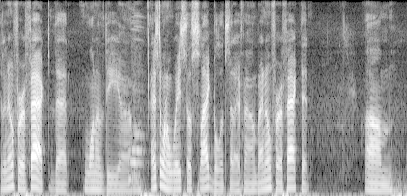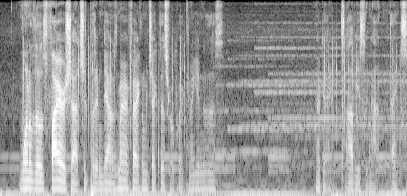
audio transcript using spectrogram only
I know for a fact that one of the, um, I just don't want to waste those slag bullets that I found, but I know for a fact that um, one of those fire shots should put him down. As a matter of fact, let me check this real quick. Can I get into this? Okay, obviously not. Thanks.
